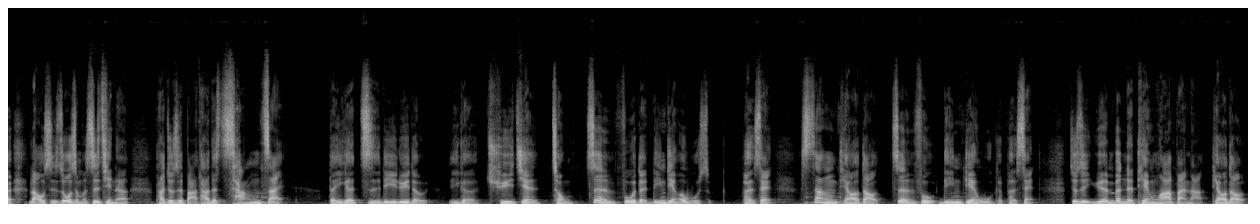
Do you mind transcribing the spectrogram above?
老实做什么事情呢？他就是把他的偿债的一个值利率的。一个区间从正负的零点二五 percent 上调到正负零点五个 percent，就是原本的天花板啊，调到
